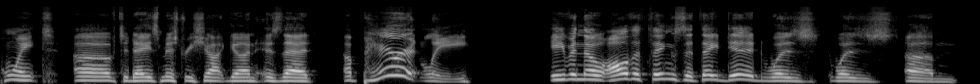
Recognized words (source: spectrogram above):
point of today's mystery shotgun is that apparently even though all the things that they did was was um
